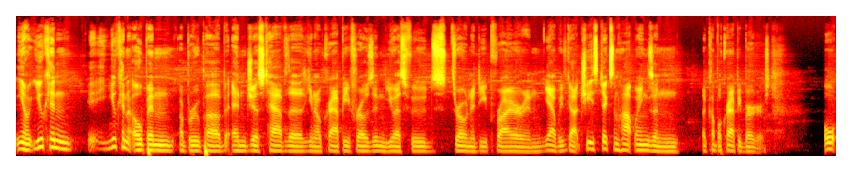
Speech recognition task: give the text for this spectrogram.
you know you can you can open a brew pub and just have the you know crappy frozen US foods thrown in a deep fryer and yeah we've got cheese sticks and hot wings and a couple crappy burgers. Or,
